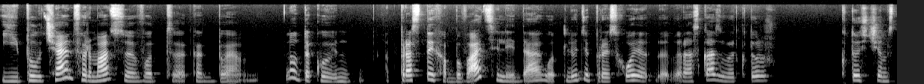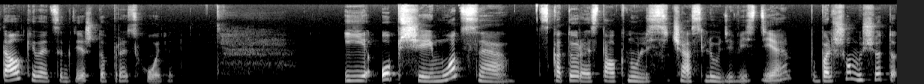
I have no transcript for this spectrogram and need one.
и получаю информацию вот э, как бы, ну, такую простых обывателей, да, вот люди происходят, э, рассказывают, кто, кто с чем сталкивается, где что происходит. И общая эмоция, с которой столкнулись сейчас люди везде, по большому счету,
